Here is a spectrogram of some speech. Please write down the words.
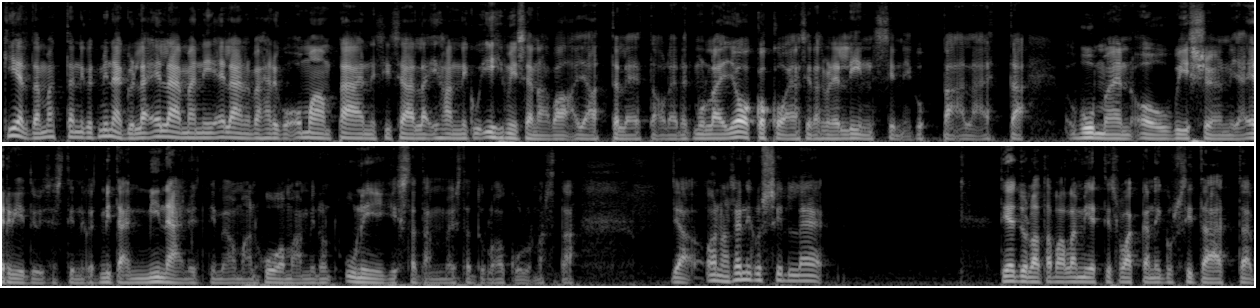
kieltämättä, niin kuin, että minä kyllä elämäni elän vähän niin kuin oman pääni sisällä ihan niin kuin ihmisenä vaan ajattelee, että olen, että mulla ei ole koko ajan siinä sellainen linssi niin kuin päällä, että woman oh vision, ja erityisesti, niin kuin, että mitä minä nyt nimenomaan huomaan minun uniikista tämmöistä tulokulmasta. Ja onhan se niin kuin silleen, tietyllä tavalla miettisi vaikka niin kuin sitä, että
